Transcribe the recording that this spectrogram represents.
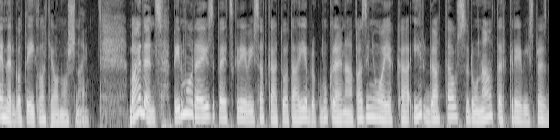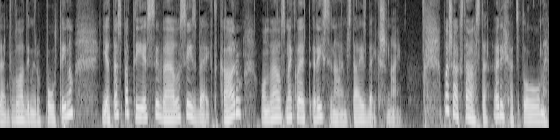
energotīkla atjaunošanai. Baidens pirmo reizi pēc Krievijas atkārtotā iebrukuma Ukrainā paziņoja, ka ir gatavs runāt ar Krievijas prezidentu Vladimiru Putinu, ja tas patiesi vēlas izbeigt karu un vēlas meklēt risinājumus tā izbeigšanai. Plašāk stāsta Rihards Plūme.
